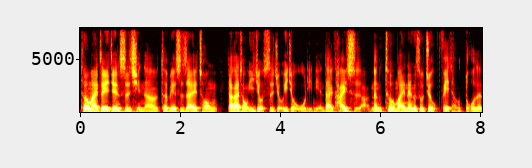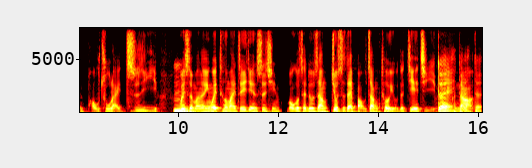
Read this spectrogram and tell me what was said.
特卖这一件事情呢，特别是在从大概从一九四九、一九五零年代开始啊，那个特卖那个时候就非常多人跑出来质疑，为什么呢？因为特卖这一件事情，某个程度上就是在保障特有的阶级，对，那对，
